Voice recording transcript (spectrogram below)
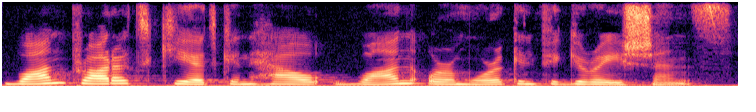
One product kit can have one or more configurations.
